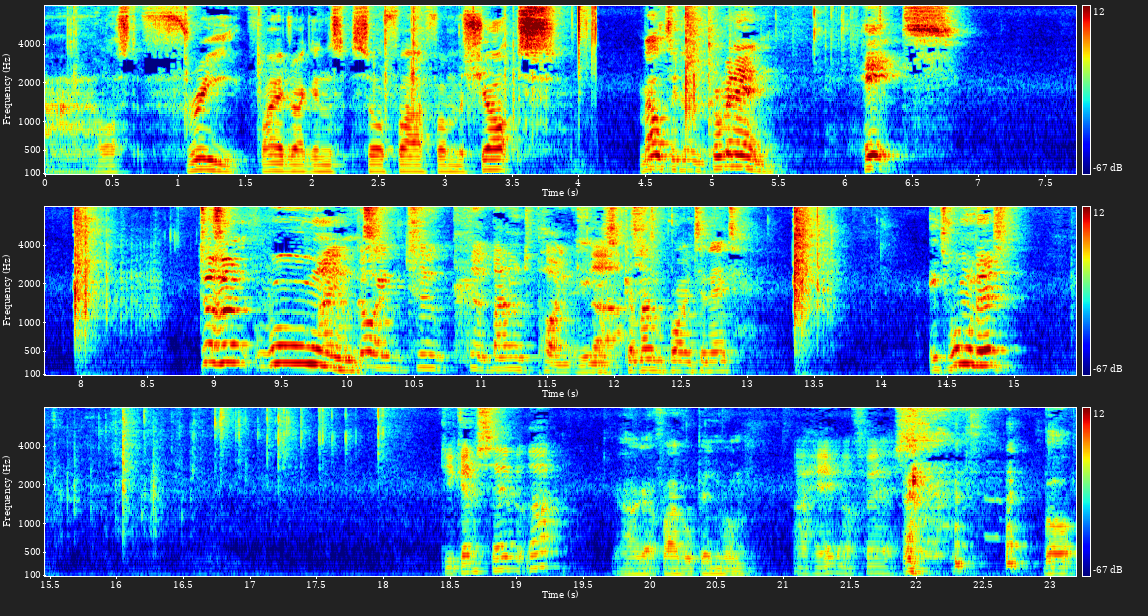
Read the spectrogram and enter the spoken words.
Ah, I lost three fire dragons so far from the shots. Melter gun coming in. Hits. Doesn't wound. I am going to command point He's that. command pointing it. It's wounded. Do you get a save at that? I got five up in one. I hate your face. But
